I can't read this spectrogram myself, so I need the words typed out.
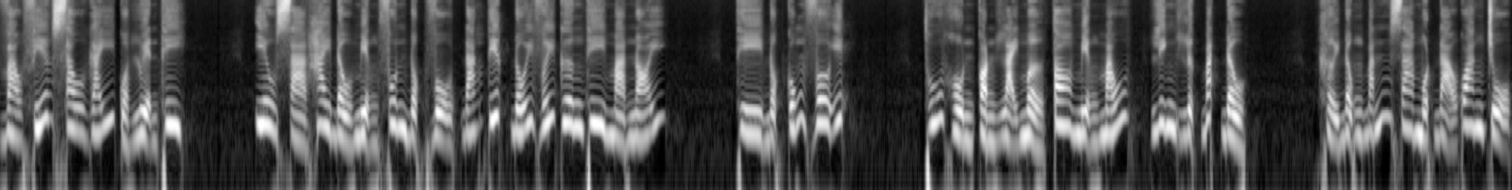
Vào phía sau gáy của luyện thi. Yêu xà hai đầu miệng phun độc vụ đáng tiếc đối với cương thi mà nói. Thì độc cũng vô ích. Thú hồn còn lại mở to miệng máu. Linh lực bắt đầu. Khởi động bắn ra một đạo quang trụ.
